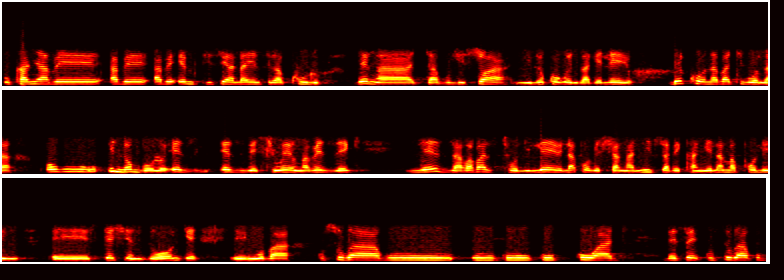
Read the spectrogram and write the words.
Ukhanya abe abe abe MDC alliance kakhulu bengajabuliswa yilokho okwenzakeleyo. Bekhona bathi bona oku inombolo ezibethiweyo ngabezeki lezabo abazitholileyo lapho behlanganisa bekhangela ama-polling eh stations wonke eh, ngoba kusuka ku ku ward bese kusuka ku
